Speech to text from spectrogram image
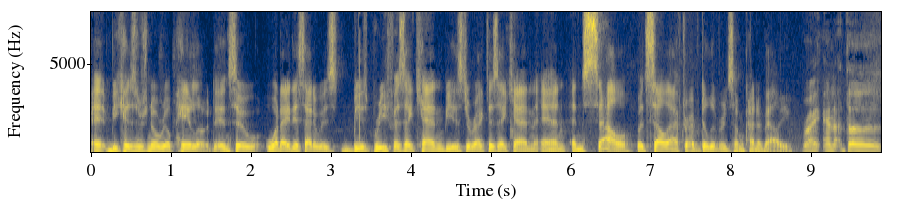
eh, because there's no real payload and so what i decided was be as brief as i can be as direct as i can and and sell but sell after i've delivered some kind of value right and the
